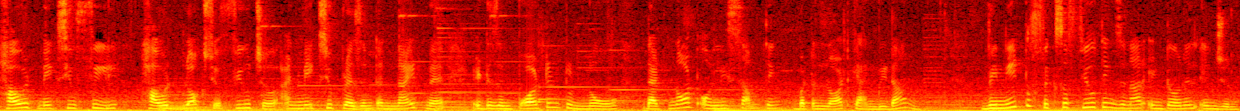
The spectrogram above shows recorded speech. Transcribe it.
how it makes you feel, how it blocks your future and makes you present a nightmare, it is important to know that not only something but a lot can be done. We need to fix a few things in our internal engine.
